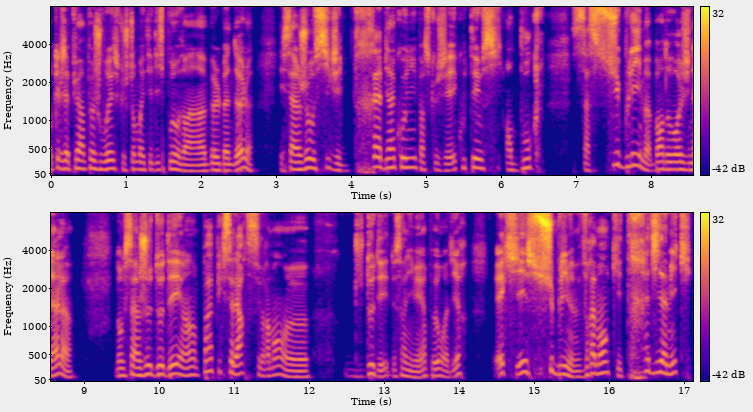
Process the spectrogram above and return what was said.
auquel j'ai pu un peu jouer parce que justement était disponible dans un Humble Bundle. Et c'est un jeu aussi que j'ai très bien connu parce que j'ai écouté aussi en boucle sa sublime bande originale. Donc c'est un jeu 2D, hein, pas pixel art, c'est vraiment euh, 2D, dessin animé un peu on va dire, et qui est sublime, vraiment, qui est très dynamique,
